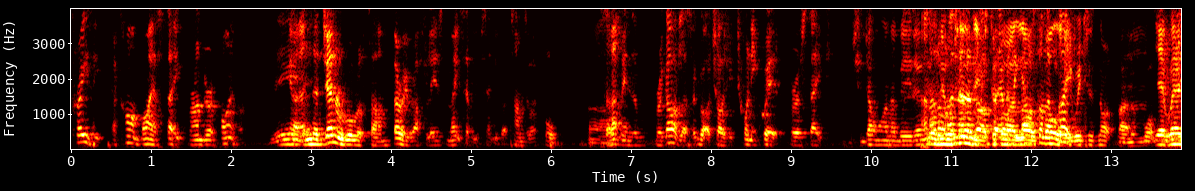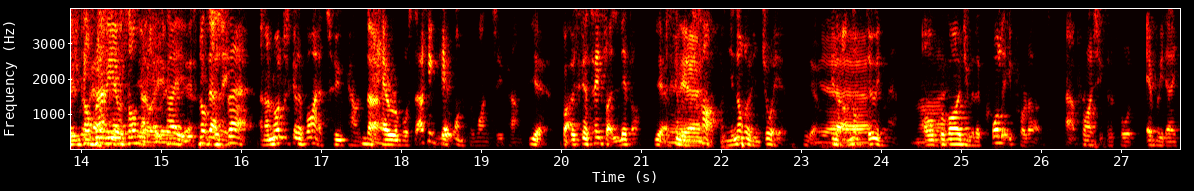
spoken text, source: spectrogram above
crazy. I can't buy a steak for under a fiver. Really? You know, and the general rule of thumb, very roughly, is to make seventy percent, you've got times it by four. Oh. So that means, regardless, I've got to charge you twenty quid for a steak. Which you don't want to be doing. And Or I the don't- and alternative is to to buy everything low else on the quality, plate. which is not part of what. yeah, whereas you can't put anything else on. Exactly. That's what I. It's not just that. And I'm not just going to buy a two pound No. terrible steak. I could get one for one two pound, Yeah, but but it's going to taste like liver. yeah, It's going to Yeah. be tough, and you're not going to enjoy it. yeah. You know, I'm not doing that. I will provide you with a quality product at a price you can afford every day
